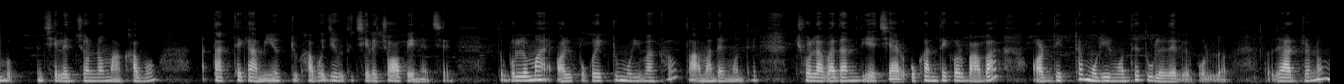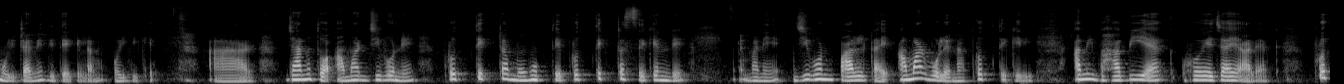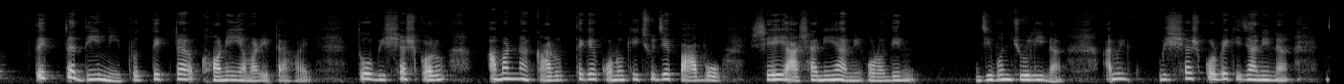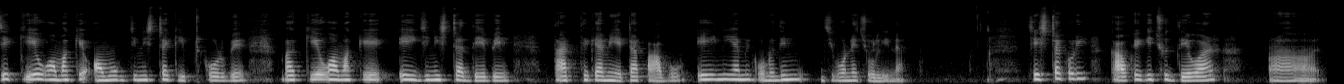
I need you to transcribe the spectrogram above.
ছেলের জন্য মাখাবো তার থেকে আমিও একটু খাব, যেহেতু ছেলে চপ এনেছে। তো বলল, মা, অল্প করে একটু মুড়ি মাখাও তো আমাদের মধ্যে ছোলা বাদাম দিয়েছি আর ওখান থেকে ওর বাবা অর্ধেকটা মুড়ির মধ্যে তুলে দেবে বলল। তো যার জন্য মুড়িটা আমি দিতে গেলাম ওই দিকে আর জানো তো, আমার জীবনে প্রত্যেকটা মুহূর্তে, প্রত্যেকটা সেকেন্ডে মানে জীবন পাল্টায়, আমার বলে না, প্রত্যেকেরই। আমি ভাবি এক, হয়ে যায় আর এক। প্রত্যেকটা দিনই, প্রত্যেকটা ক্ষণেই আমার এটা হয়। তো বিশ্বাস করো, আমার না কারোর থেকে কোনো কিছু যে পাবো, সেই আশা নিয়ে আমি কোনো দিন জীবন চলি না। আমি বিশ্বাস করবে কি জানি না, যে কেউ আমাকে অমুক জিনিসটা গিফট করবে বা কেউ আমাকে এই জিনিসটা দেবে, তার থেকে আমি এটা পাবো। এই নিয়ে আমি কোনো দিন জীবনে চলি না। চেষ্টা করি কাউকে কিছু দেওয়ার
